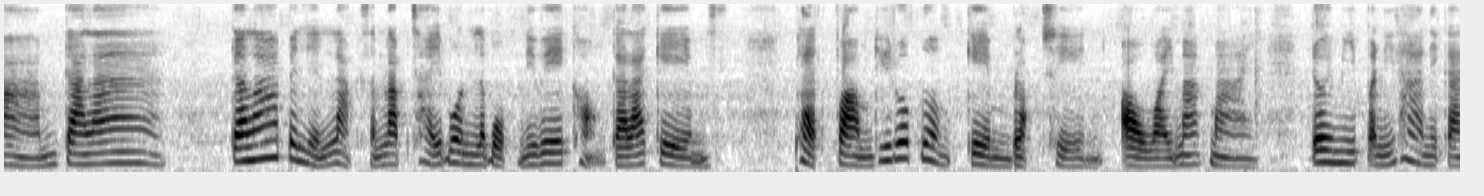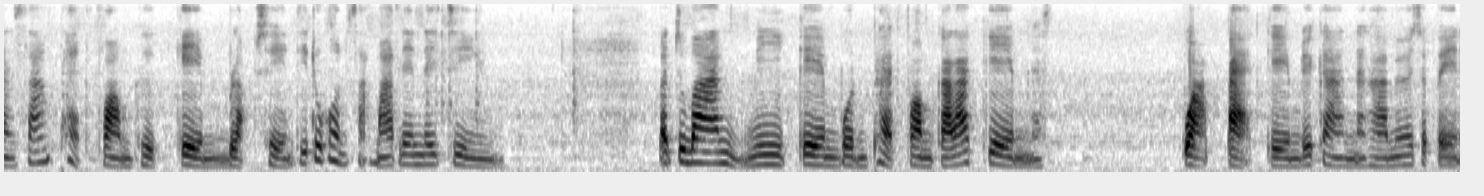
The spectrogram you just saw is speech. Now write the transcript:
3. กาล่า กาล่าเป็นเหรียญหลักสำหรับใช้บนระบบนิเวศของ Gala Games แพลตฟอร์มที่รวบรวมเกมบล็อกเชนเอาไว้มากมาย โดยมีปณิธานในการสร้างแพลตฟอร์ม คือเกมบล็อกเชนที่ทุกคนสามารถเล่นได้จริง ปัจจุบันมีเกมบนแพลตฟอร์ม Gala Game เนี่ยกว่า 8 เกมด้วยกันนะคะ ไม่ว่าจะเป็น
